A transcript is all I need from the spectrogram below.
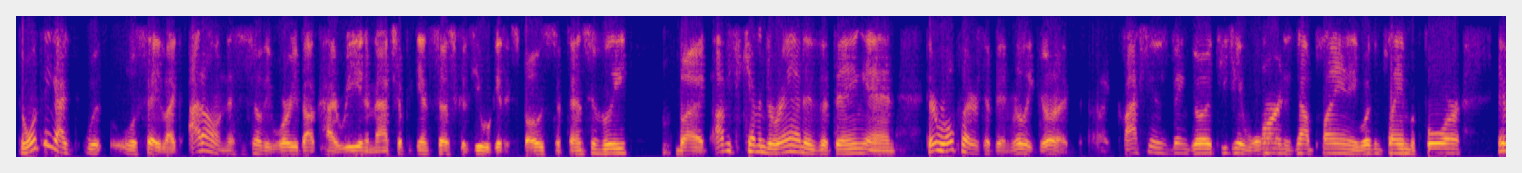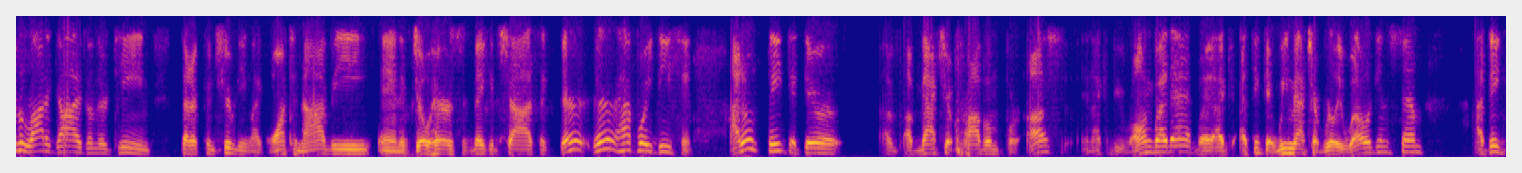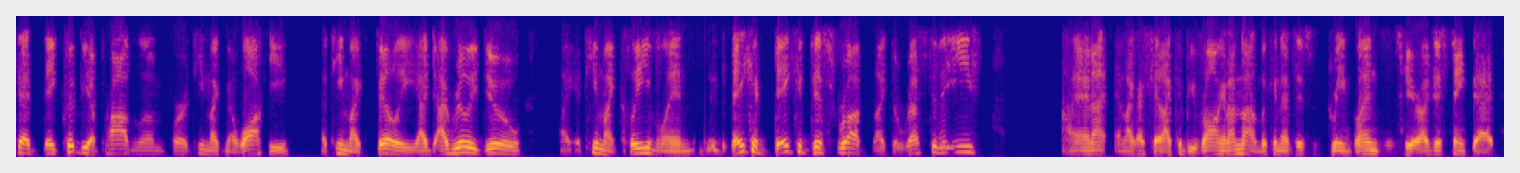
The one thing I w- will say, like I don't necessarily worry about Kyrie in a matchup against us because he will get exposed defensively. But obviously Kevin Durant is the thing, and their role players have been really good. Like Claxton has been good. T.J. Warren is now playing; he wasn't playing before. They have a lot of guys on their team that are contributing, like Watanabe, and if Joe Harris is making shots, like they're they're halfway decent. I don't think that they're a, a matchup problem for us, and I could be wrong by that, but I, I think that we match up really well against them. I think that they could be a problem for a team like Milwaukee, a team like Philly. I, I really do. Like a team like Cleveland, they could they could disrupt like the rest of the East. And I and like I said, I could be wrong, and I'm not looking at this with green lenses here. I just think that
